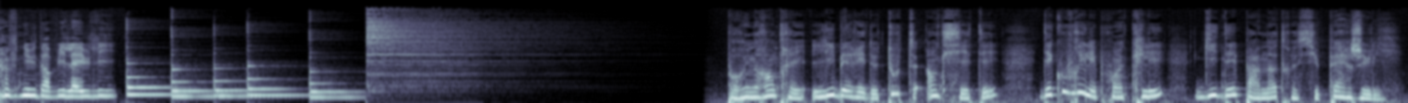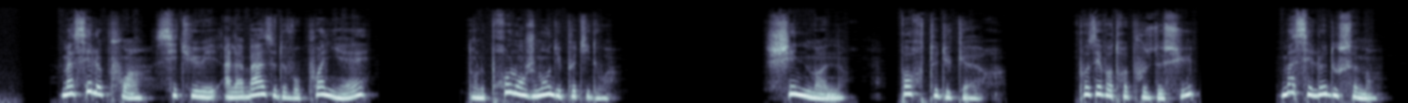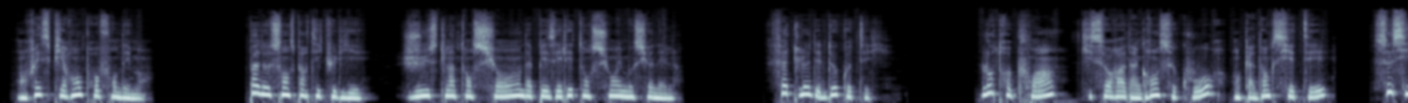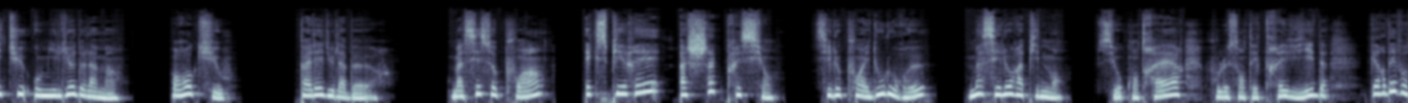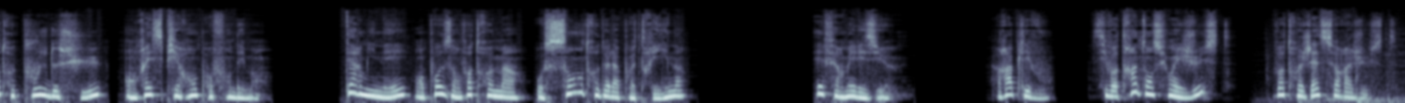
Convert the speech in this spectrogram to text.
bienvenue dans Villa Uli. Pour une rentrée libérée de toute anxiété, découvrez les points clés guidés par notre super Julie. Massez le point situé à la base de vos poignets, dans le prolongement du petit doigt. Shinmon, porte du cœur. Posez votre pouce dessus, massez-le doucement, en respirant profondément. De sens particulier, juste l'intention d'apaiser les tensions émotionnelles. Faites-le des deux côtés. L'autre point, qui sera d'un grand secours en cas d'anxiété, se situe au milieu de la main. Rokyu, palais du labeur. Massez ce point, expirez à chaque pression. Si le point est douloureux, massez-le rapidement. Si au contraire, vous le sentez très vide, gardez votre pouce dessus en respirant profondément. Terminez en posant votre main au centre de la poitrine et fermez les yeux. Rappelez-vous, si votre intention est juste, votre geste sera juste.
